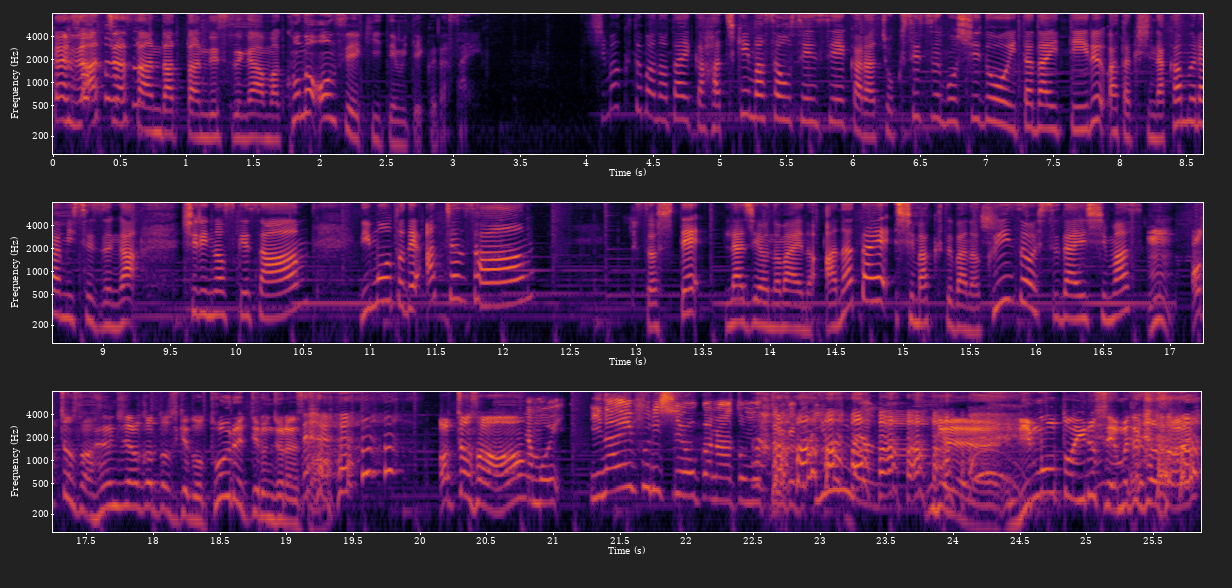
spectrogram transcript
感じのあっちゃんさんだったんですが、まあ、この音声聞いてみてください島くとばの大家八木正夫先生から直接ご指導いただいている私中村美鈴が朱里之助さんリモートであっちゃんさんそしてラジオの前のあなたへ島くとばのクイズを出題します。うんあっちゃんさん返事なかったですけどトイレ行ってるんじゃないですか？あっちゃんさいやもういいないふりしようかなと思ってるけどいるんだよな。んいやいやいやリモートいるっすやめてください。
